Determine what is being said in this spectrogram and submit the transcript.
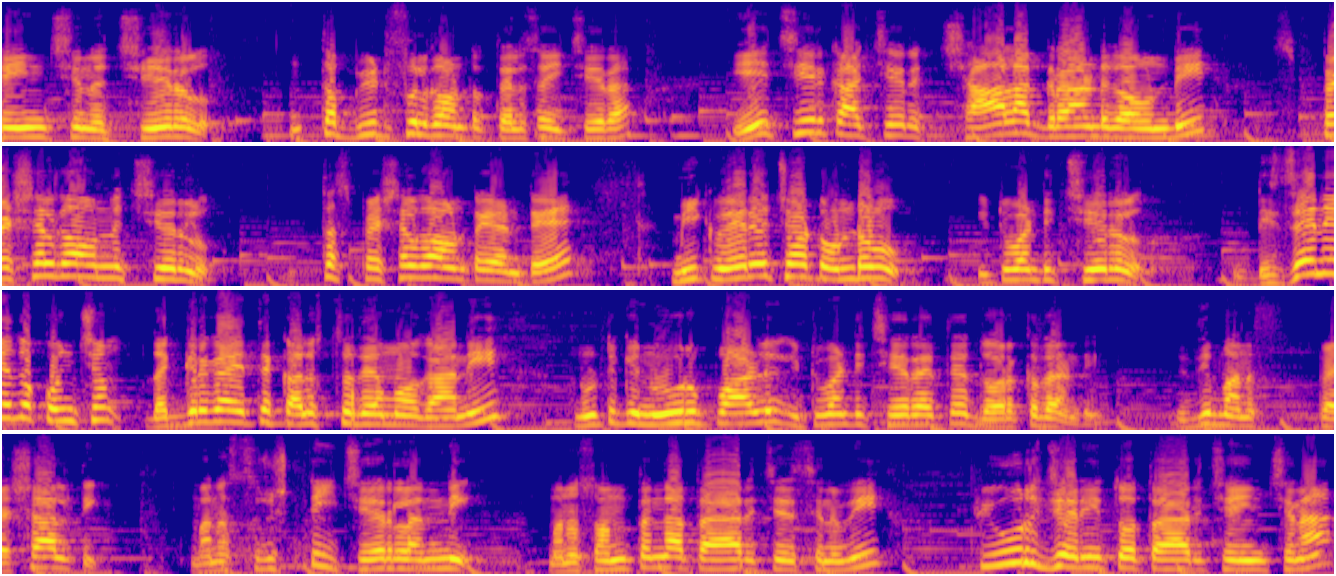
చేయించిన చీరలు. ఇంత బ్యూటిఫుల్గా ఉంటుంది తెలుసా ఈ చీర? ఏ చీరకి ఆ చీర చాలా గ్రాండ్గా ఉండి స్పెషల్గా ఉన్న చీరలు. ఎంత స్పెషల్గా ఉంటాయంటే మీకు వేరే చోట ఉండవు ఇటువంటి చీరలు. డిజైన్ ఏదో కొంచెం దగ్గరగా అయితే కలుస్తుందేమో కానీ నూటికి నూరు పాళ్ళు ఇటువంటి చీర అయితే దొరకదండి. ఇది మన స్పెషాలిటీ. మన సృష్టి చీరలన్నీ మన సొంతంగా తయారు చేసినవి ప్యూర్ జరీతో తయారు చేయించిన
